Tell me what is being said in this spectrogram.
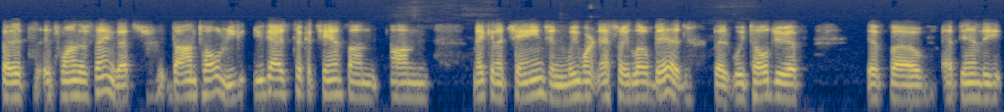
but it's it's one of those things. That's Don told me. You, you guys took a chance on on making a change, and we weren't necessarily low bid, but we told you if if uh, at the end of the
